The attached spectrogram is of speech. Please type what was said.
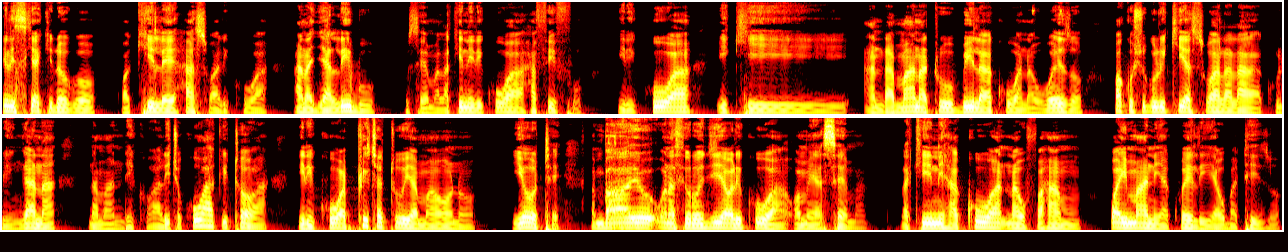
Nilisikia kidogo kwa kile haswa alikuwa anajaribu kusema lakini ilikuwa hafifu. Ilikuwa ikiandamana tu bila kuwa na uwezo wa kushughulikia suala la kulingana na maandiko. Alichokuwa akitoa ilikuwa picha tu ya maono yote ambayo wanathiolojia walikuwa wameyasema lakini hakuwa na ufahamu wa imani ya kweli ya ubatizo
